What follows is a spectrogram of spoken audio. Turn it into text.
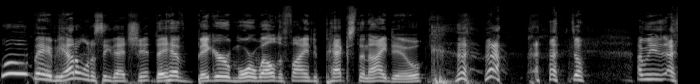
whoo baby, I don't want to see that shit. They have bigger, more well-defined pecs than I do. I don't. I mean, I,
